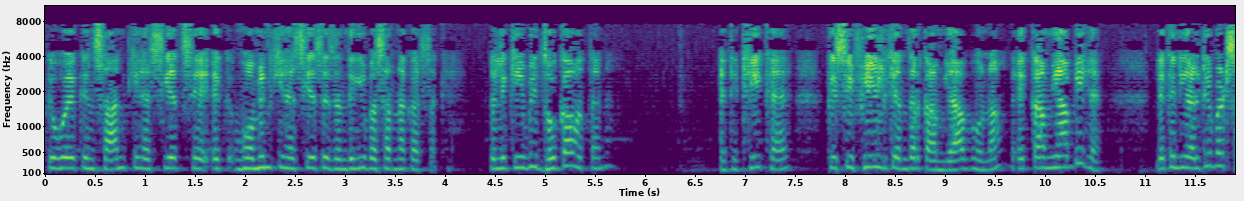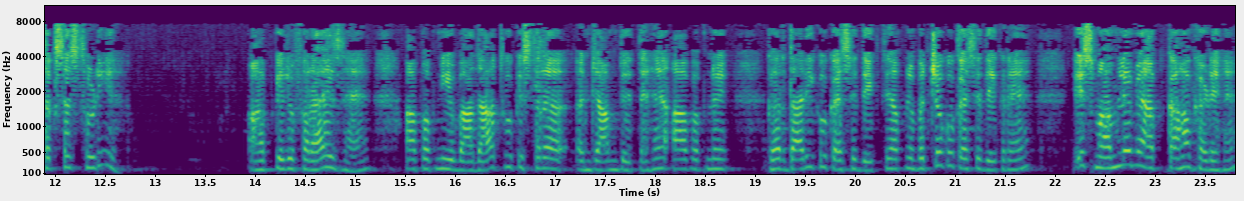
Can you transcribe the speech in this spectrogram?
کہ وہ ایک انسان کی حیثیت سے، ایک مومن کی حیثیت سے زندگی بسر نہ کر سکے۔ تو لیکن یہ بھی دھوکا ہوتا ہے نا۔ یعنی ٹھیک ہے، کسی فیلڈ کے اندر کامیاب ہونا ایک کامیابی ہے، لیکن یہ الٹیمیٹ سکسیس تھوڑی ہے۔ آپ کے جو فرائض ہیں، آپ اپنی عبادات کو کس طرح انجام دیتے ہیں، آپ اپنے گھر داری کو کیسے دیکھتے ہیں، اپنے بچوں کو کیسے دیکھ رہے ہیں، اس معاملے میں آپ کہاں کھڑے ہیں؟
